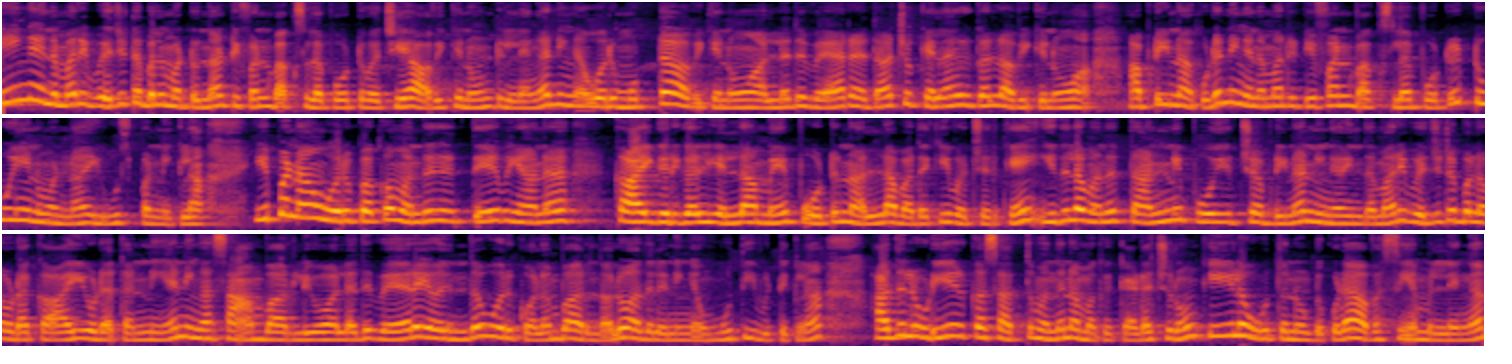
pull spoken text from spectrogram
நீங்கள் இந்த மாதிரி வெஜிடபிள் மட்டும்தான் டிஃபன் பாக்ஸில் போட்டு வச்சே அவிக்கணும்ட்டு இல்லைங்க. நீங்கள் ஒரு முட்டை அவிக்கணும் அல்லது வேறு வேறு ஏதாச்சும் கிழங்குகள் அவிக்கணும் அப்படின்னா கூட நீங்கள் இந்த மாதிரி டிஃபன் பாக்ஸில் போட்டு டூ இன் ஒன்னாக யூஸ் பண்ணிக்கலாம். இப்போ நான் ஒரு பக்கம் வந்து தேவையான காய்கறிகள் எல்லாமே போட்டு நல்லா வதக்கி வச்சுருக்கேன். இதில் வந்து தண்ணி போயிடுச்சு அப்படின்னா நீங்கள் இந்த மாதிரி வெஜிடபிளோட காயோட தண்ணியை நீங்கள் சாம்பார்லேயோ அல்லது வேறு எந்த ஒரு குழம்பாக இருந்தாலும் அதில் நீங்கள் ஊற்றி விட்டுக்கலாம். அதிலுடைய இருக்க சத்து வந்து நமக்கு கிடச்சிரும். கீழே ஊற்றணுன்ட்டு கூட அவசியம் இல்லைங்க.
